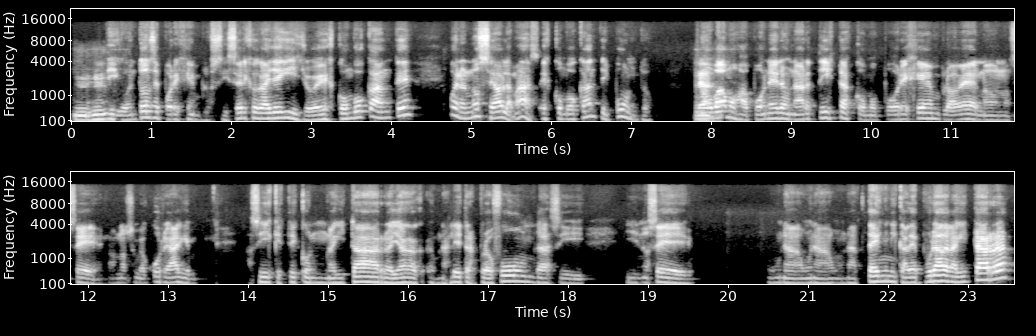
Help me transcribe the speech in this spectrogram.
Digo, entonces, por ejemplo, si Sergio Galleguillo es convocante, bueno, no se habla más, es convocante y punto. No vamos a poner a un artista como, por ejemplo, a ver, no, no sé, no, no se me ocurre a alguien, así que esté con una guitarra y haga unas letras profundas y, no sé, una, una, técnica depurada en la guitarra.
